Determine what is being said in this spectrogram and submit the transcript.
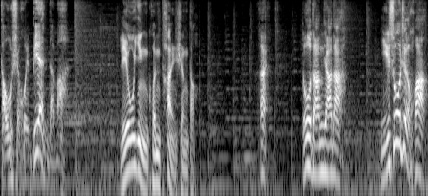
都是会变的嘛。刘应坤叹声道：“嗨，杜当家的，你说这话，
